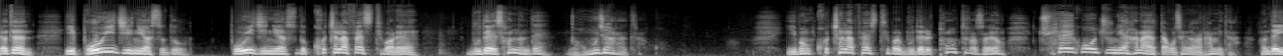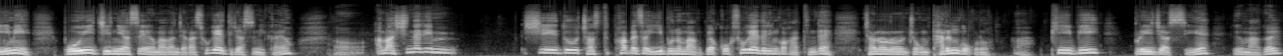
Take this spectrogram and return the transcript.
여튼 이 보이지니어스도 보이지니어스도 코첼라 페스티벌에 무대에 섰는데 너무 잘하더라고. 이번 코첼라 페스티벌 무대를 통틀어서요 최고 중의 하나였다고 생각을 합니다. 그런데 이미 보이 지니어스의 음악은 제가 소개해드렸으니까요. 어, 아마 시네림 씨도 저스트팝에서 이분 음악 몇 곡 소개해드린 것 같은데 저는 오늘 조금 다른 곡으로 어, 피비 브리저스의 음악을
